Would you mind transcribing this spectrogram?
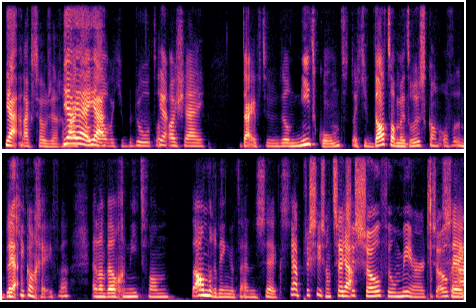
Ja. Laat ik het zo zeggen. Ja, maar ik ja, snap ja. wel wat je bedoelt. Dat Ja. als jij daar eventueel niet komt, dat je dat dan met rust kan of een plekje kan geven. En dan wel geniet van de andere dingen tijdens seks. Ja, precies. Want seks Ja. is zoveel meer. Het is ook Zeker.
